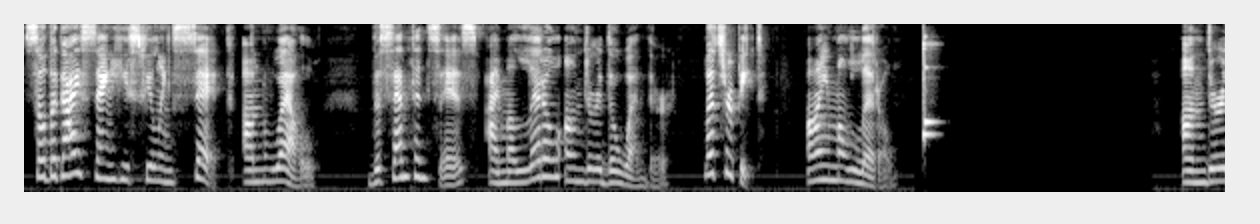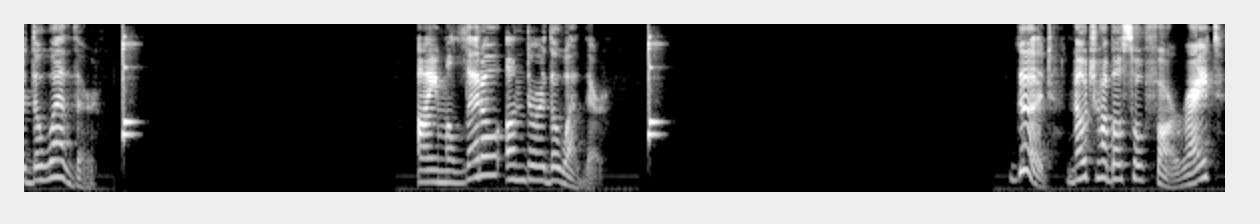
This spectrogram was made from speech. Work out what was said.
So the guy's saying he's feeling sick unwell. The sentence is i'm a little under the weather. Let's repeat. I'm a little. Under the weather. I'm a little under the weather Good, no trouble so far, right?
